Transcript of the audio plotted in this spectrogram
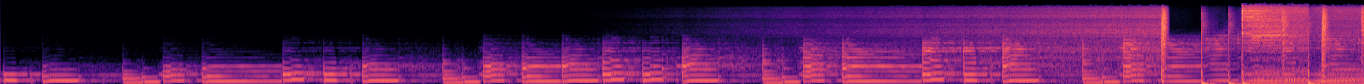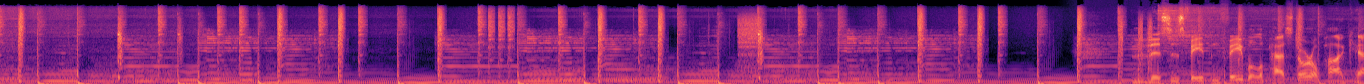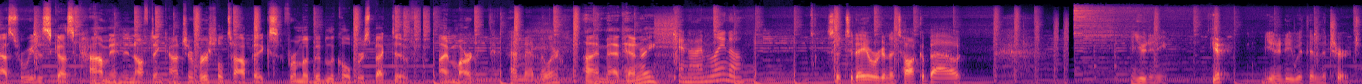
Faith and Fable, a pastoral podcast where we discuss common and often controversial topics from a biblical perspective. I'm Mark. I'm Matt Miller. I'm Matt Henry. And I'm Lena. So today we're going to talk about unity. Yep. Unity within the church.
